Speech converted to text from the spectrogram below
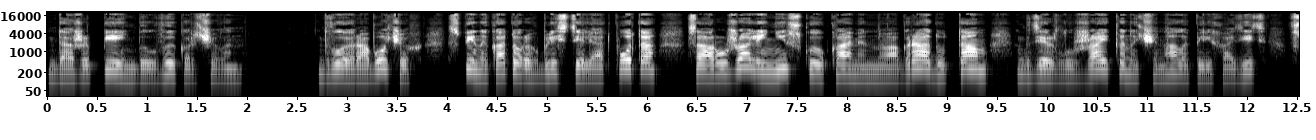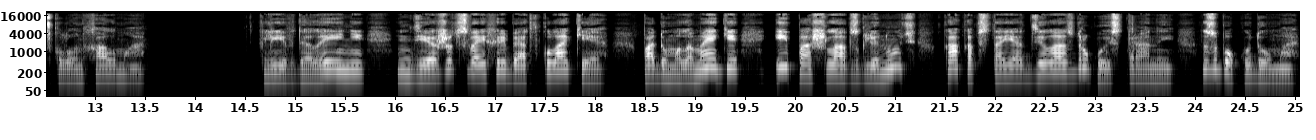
Даже пень был выкорчеван. Двое рабочих, спины которых блестели от пота, сооружали низкую каменную ограду там, где лужайка начинала переходить в склон холма. Клифф Делейни держит своих ребят в кулаке, подумала Мэгги и пошла взглянуть, как обстоят дела с другой стороны, сбоку дома.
